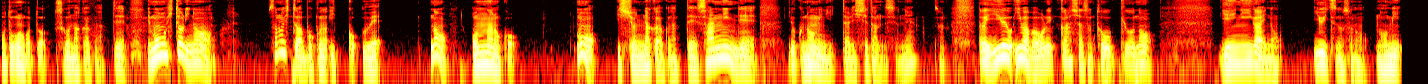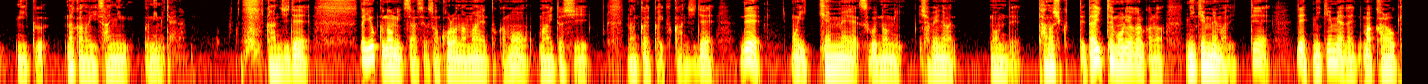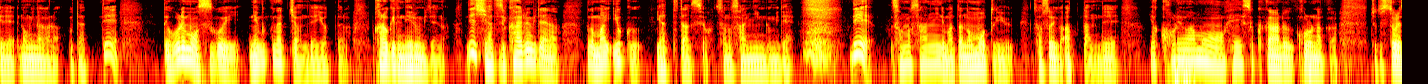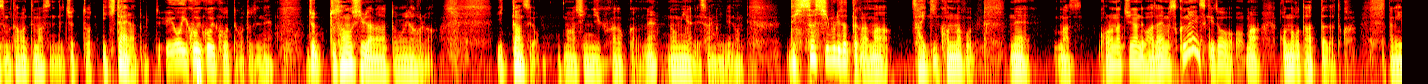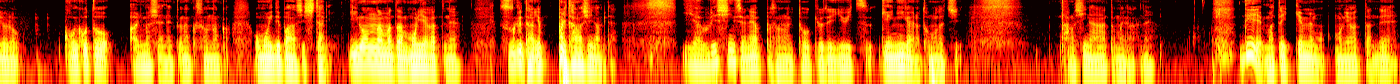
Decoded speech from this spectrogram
男の子とすごい仲良くなって、で、もう一人の、その人は僕の一個上の女の子も一緒に仲良くなって、三人でよく飲みに行ったりしてたんですよね。そのだからいわば俺からしたらその東京の芸人以外の唯一のその飲みに行く仲のいい三人組みたいな感じで、でよく飲み行ってたんですよ。そのコロナ前とかも毎年何回か行く感じで。で、もう一軒目すごい飲み、喋りながら飲んで楽しくって、大体盛り上がるから二軒目まで行って、で、二軒目は大体、まあカラオケで飲みながら歌って、で、俺もうすごい眠くなっちゃうんで、酔ったら。カラオケで寝るみたいな。で、始発で帰るみたいな。なんか前、よくやってたんですよ。その三人組で。で、その3人でまた飲もうという誘いがあったんで、いや、これはもう閉塞感あるコロナか、ちょっとストレスも溜まってますんで、ちょっと行きたいなと思って、よ、行こう行こう行こうってことでね、ちょっと楽しみだなと思いながら、行ったんですよ。まあ、新宿かどっかのね、飲み屋で3人で飲んで。で、久しぶりだったから、まあ、最近こんなこと、ね、まあ、コロナ中なんで話題も少ないんですけど、まあ、こんなことあっただとか、なんかいろいろこういうことありましたよねとか、なんかそのなんか思い出話したり、いろんなまた盛り上がってね、すぐた、やっぱり楽しいな、みたいな。いや、嬉しいんですよね。やっぱその東京で唯一芸人以外の友達。楽しいなと思いながらね。で、また一軒目も盛り上がったんで、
